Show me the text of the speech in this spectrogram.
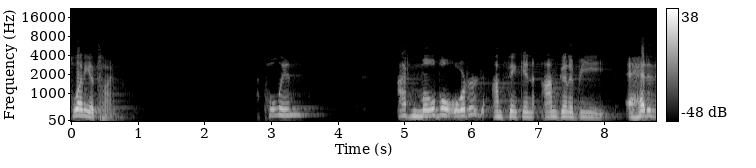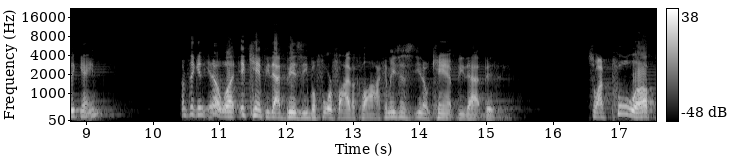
Plenty of time. Pull in, I've mobile ordered. I'm thinking I'm going to be ahead of the game. I'm thinking, you know what? It can't be that busy before 5 o'clock. I mean, it just, you know, can't be that busy. So I pull up.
